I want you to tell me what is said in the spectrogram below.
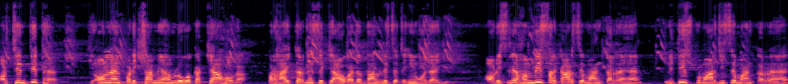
और चिंतित है कि ऑनलाइन परीक्षा में हम लोगों का क्या होगा, पढ़ाई करने से क्या होगा जब धांधली सेटिंग ही हो जाएगी। और इसलिए हम भी सरकार से मांग कर रहे हैं, नीतीश कुमार जी से मांग कर रहे हैं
